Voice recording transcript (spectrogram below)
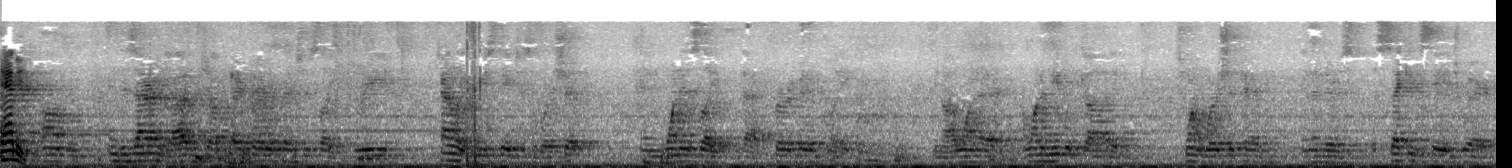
Andy. Um, in desiring God, John Piper mentions like three, kind of like three stages of worship, and one is like that fervent, like you know, I want to I want to meet with God and just want to worship Him, and then there's the second stage where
